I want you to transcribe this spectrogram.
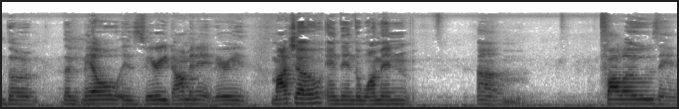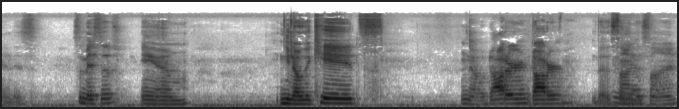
the the male is very dominant, very macho, and then the woman um, follows and is submissive, and you know the kids, you know daughter, daughter, the son, Yeah. the son.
